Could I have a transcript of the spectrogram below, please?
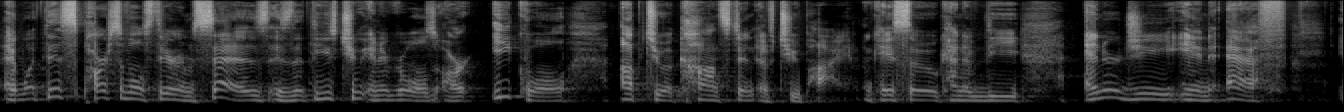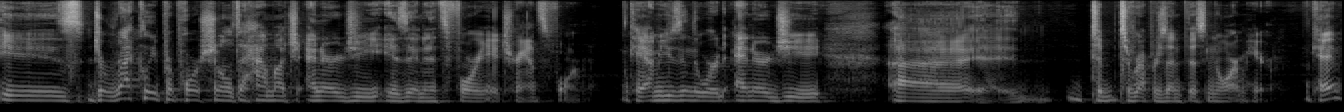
And what this Parseval's theorem says is that these two integrals are equal up to a constant of 2 pi. Okay, so kind of the energy in f is directly proportional to how much energy is in its Fourier transform. Okay, I'm using the word energy uh, to, to represent this norm here okay?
